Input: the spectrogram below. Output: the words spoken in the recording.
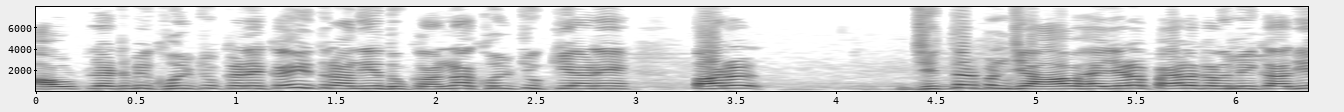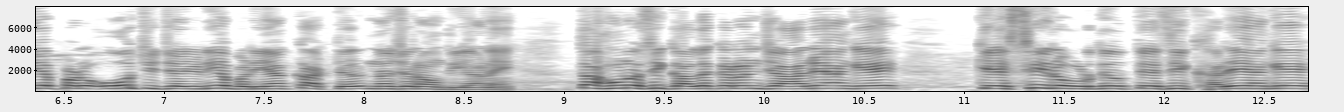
ਆਊਟਲੈਟ ਵੀ ਖੁੱਲ ਚੁੱਕੇ ਨੇ, ਕਈ ਤਰ੍ਹਾਂ ਦੀਆਂ ਦੁਕਾਨਾਂ ਖੁੱਲ ਚੁੱਕੀਆਂ ਨੇ, ਪਰ ਜਿੱਧਰ ਪੰਜਾਬ ਹੈ ਜਿਹੜਾ ਪਹਿਲ ਕਦਮੀ ਕਰਦੀ ਹੈ, ਪਰ ਉਹ ਚੀਜ਼ਾਂ ਜਿਹੜੀਆਂ ਬੜੀਆਂ ਘੱਟ ਨਜ਼ਰ ਆਉਂਦੀਆਂ ਨੇ। ਤਾਂ ਹੁਣ ਅਸੀਂ ਗੱਲ ਕਰਨ ਜਾ ਰਹੇ ਹਾਂਗੇ, ਕੇਸੀ ਰੋਡ ਦੇ ਉੱਤੇ ਅਸੀਂ ਖੜੇ ਹਾਂਗੇ,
